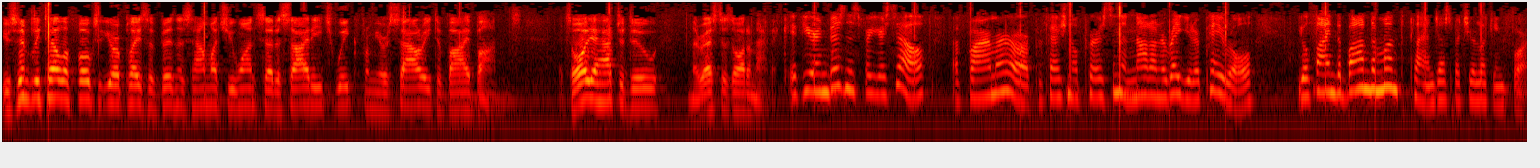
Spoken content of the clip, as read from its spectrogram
You simply tell the folks at your place of business how much you want set aside each week from your salary to buy bonds. That's all you have to do, and the rest is automatic. If you're in business for yourself, a farmer or a professional person, and not on a regular payroll, you'll find the bond a month plan just what you're looking for.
